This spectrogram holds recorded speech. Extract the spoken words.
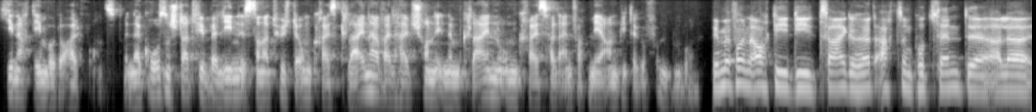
je nachdem, wo du halt wohnst. In der großen Stadt wie Berlin ist dann natürlich der Umkreis kleiner, weil halt schon in einem kleinen Umkreis halt einfach mehr Anbieter gefunden wurden. Wir haben ja vorhin auch die, die Zahl gehört, 18 Prozent aller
